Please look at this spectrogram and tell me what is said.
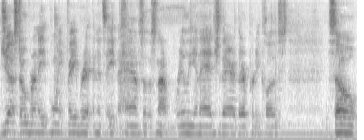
just over an eight point favorite, and it's eight and a half, so there's not really an edge there. They're pretty close. So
